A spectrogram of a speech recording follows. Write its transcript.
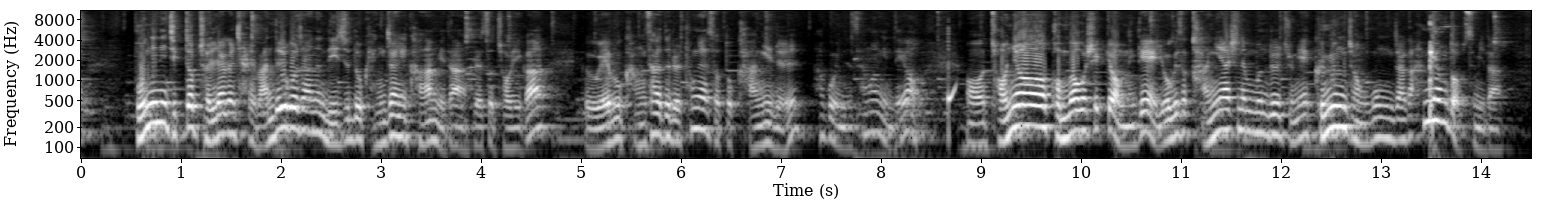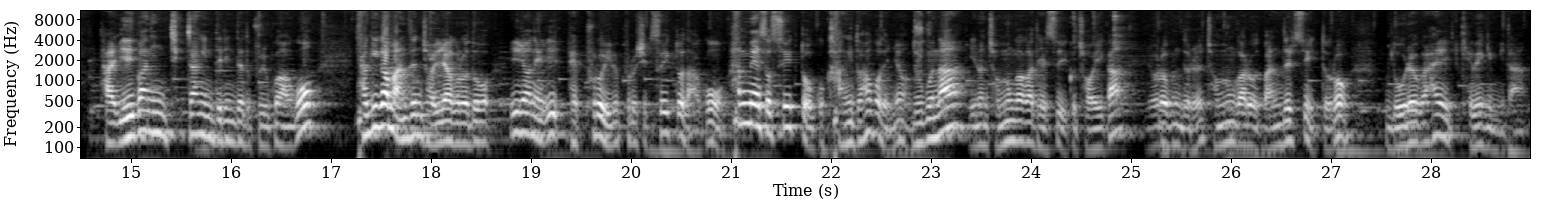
본인이 직접 전략을 잘 만들고자 하는 니즈도 굉장히 강합니다. 그래서 저희가 그 외부 강사들을 통해서 또 강의를 하고 있는 상황인데요. 어, 전혀 겁먹으실 게 없는 게 여기서 강의하시는 분들 중에 금융 전공자가 한 명도 없습니다. 다 일반인 직장인들인데도 불구하고 자기가 만든 전략으로도 1년에 100% 200%씩 수익도 나고 판매에서 수익도 얻고 강의도 하거든요. 누구나 이런 전문가가 될 수 있고 저희가 여러분들을 전문가로 만들 수 있도록 노력을 할 계획입니다.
